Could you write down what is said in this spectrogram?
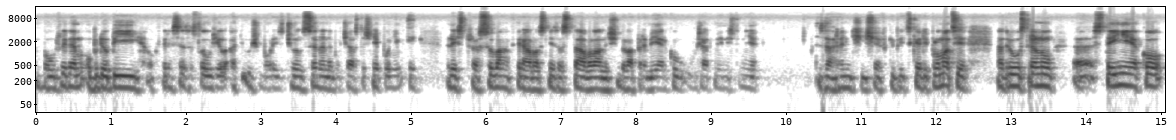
bouřlivém období, o které se zasloužil ať už Boris Johnson, nebo částečně po ním i Liz Trussová, která vlastně zastávala, než byla premiérkou úřad ministrně zahraničí šéfky britské diplomacie. Na druhou stranu, eh, stejně jako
